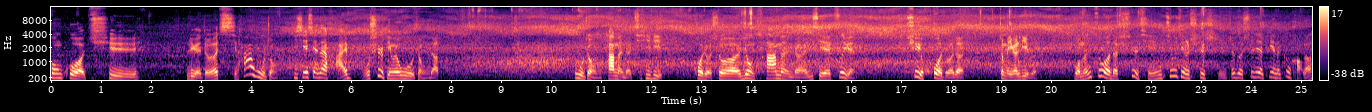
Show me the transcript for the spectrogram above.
通过去掠夺其他物种，一些现在还不是濒危物种的物种，它们的栖息地，或者说用它们的一些资源去获得的这么一个利润，我们做的事情究竟是使这个世界变得更好了，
